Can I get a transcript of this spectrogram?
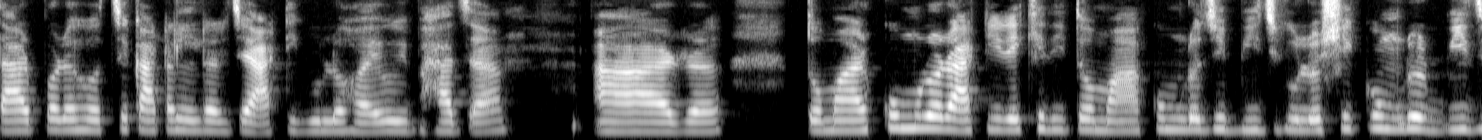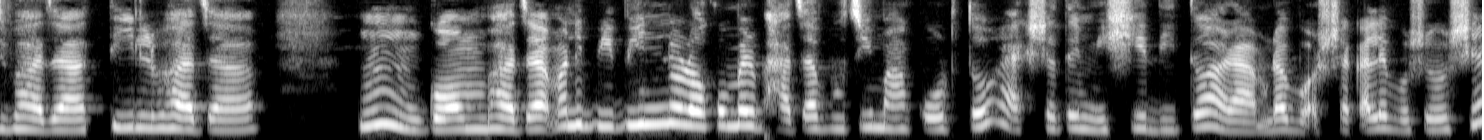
তারপরে হচ্ছে কাঁঠালটার যে আটিগুলো হয় ওই ভাজা। আর তোমার কুমড়োর আটি রেখে দিত মা। কুমড়ো যে বীজগুলো সেই কুমড়োর বীজ ভাজা, তিল ভাজা, হুম? গম ভাজা মানে বিভিন্ন রকমের ভাজাভুজি মা করতো। একসাথে মিশিয়ে দিত। আর আমরা বর্ষাকালে বসে, বসে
